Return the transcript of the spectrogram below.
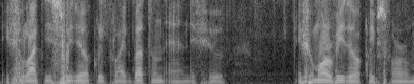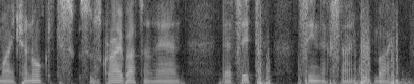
If you like this video click like button and if you if you more video clips for my channel click subscribe button and that's it. See you next time. Bye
